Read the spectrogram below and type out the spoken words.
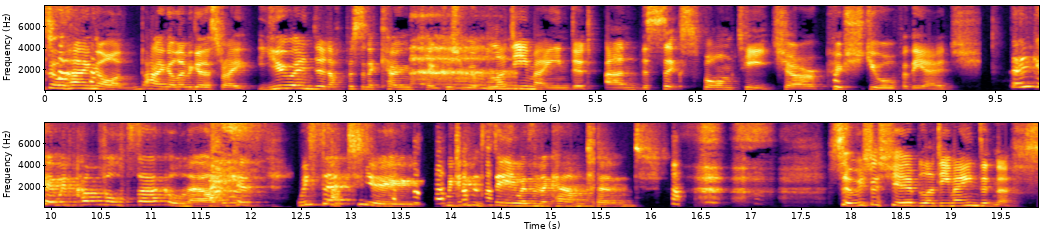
so hang on, hang on, let me get this right. You ended up as an accountant because you were bloody minded and the sixth form teacher pushed you over the edge. There you go, we've come full circle now because we said to you we didn't see you as an accountant. So it was just sheer bloody mindedness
